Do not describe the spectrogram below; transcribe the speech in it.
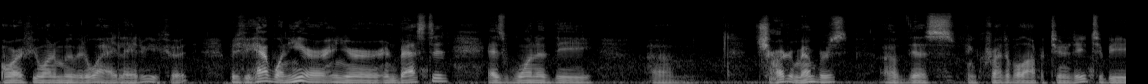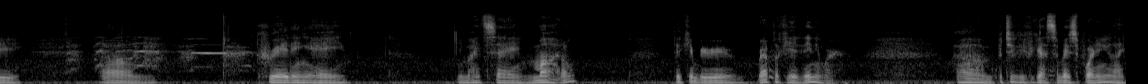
or if you want to move it away later, you could. But if you have one here and you're invested as one of the um, charter members of this incredible opportunity to be um, creating a, you might say, model that can be replicated anywhere. Um, particularly if you've got somebody supporting you like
